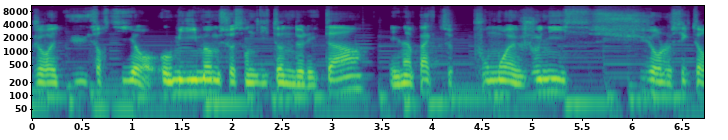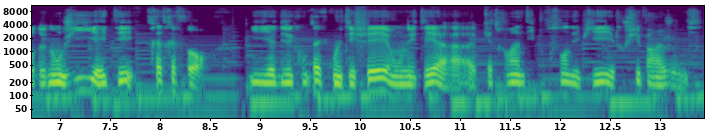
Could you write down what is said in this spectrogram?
j'aurais dû sortir au minimum 70 tonnes de l'hectare. Et l'impact pour moi jaunisse sur le secteur de Nangy a été très très fort. Il y a des contacts qui ont été faits, on était à 90% des pieds touchés par la jaunisse.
